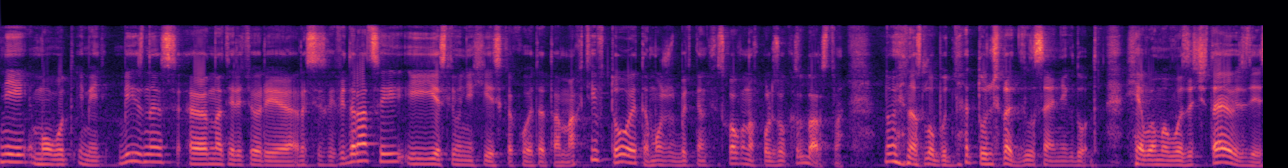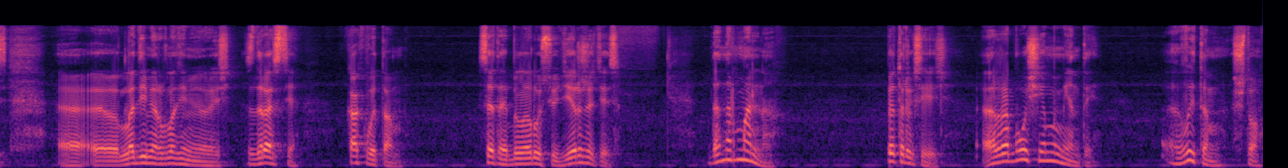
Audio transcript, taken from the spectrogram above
не могут иметь бизнес э, на территории Российской Федерации, и если у них есть какой-то там актив, то это может быть конфисковано в пользу государства. Ну и на злобу дня тут же родился анекдот. Я вам его зачитаю здесь. Э, э, Владимир Владимирович, здрасте, как вы там? С этой Белоруссией держитесь? Да нормально. Петр Алексеевич, рабочие моменты. Вы там что?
